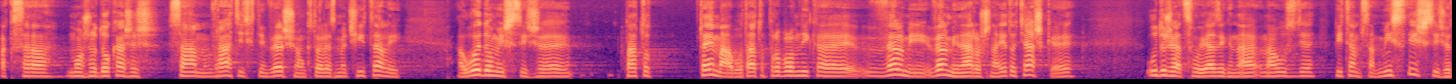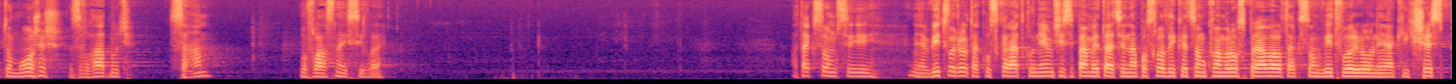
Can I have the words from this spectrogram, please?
ak sa možno dokážeš sám vrátiť k tým veršom, ktoré sme čítali a uvedomíš si, že táto téma alebo táto problémika je veľmi, veľmi náročná, je to ťažké, udržať svoj jazyk na, na úzde. Pýtam sa, myslíš si, že to môžeš zvládnuť sám vo vlastnej sile? A tak som si neviem, vytvoril takú skrátku, neviem, či si pamätáte naposledy, keď som k vám rozprával, tak som vytvoril nejakých 6P,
